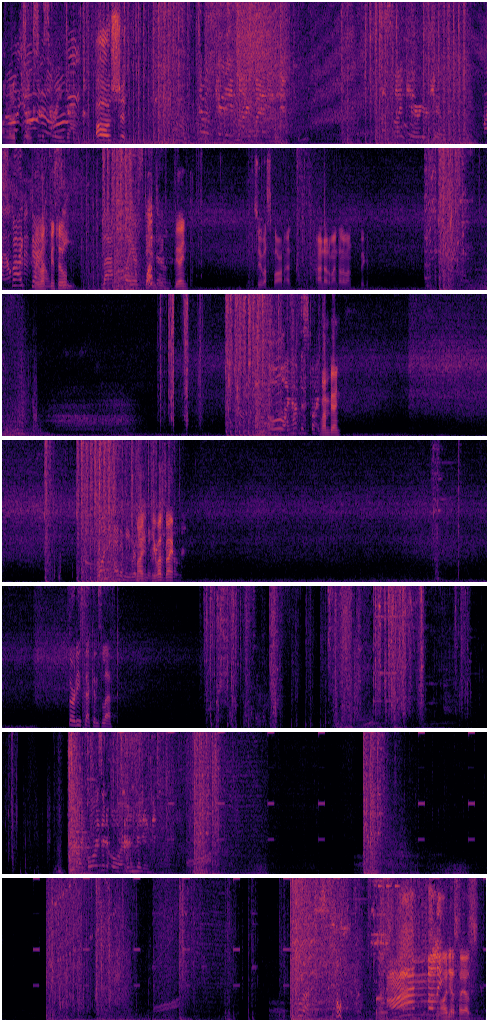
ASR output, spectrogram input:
Hangar space. Toxin screen down. Oh shit! Don't get in my way. Spike carrier killed. Spike you want me to? C. Last player standing. Down. Behind. Two was spawned. Ah, never mind, other one. Big. I have the spike. One behind. One enemy remaining. he was behind. Thirty seconds left. My poison orb emitting. Nice. Ayaz Ayaz.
